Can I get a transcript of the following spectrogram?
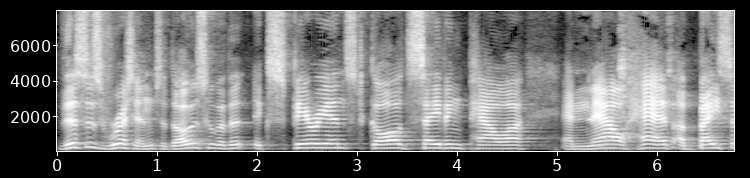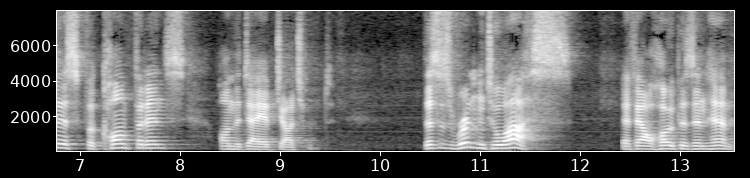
This is written to those who have experienced God's saving power and now have a basis for confidence on the day of judgment. This is written to us if our hope is in Him.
